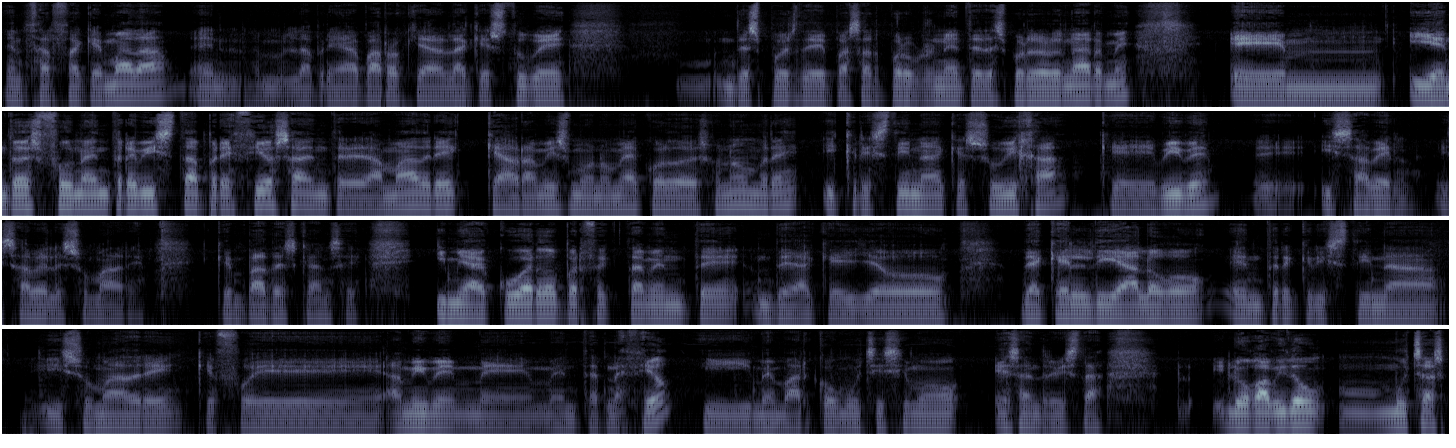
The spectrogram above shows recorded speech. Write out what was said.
en Zarza Quemada, en la primera parroquia en la que estuve después de pasar por Brunete, después de ordenarme. eh, y entonces fue una entrevista preciosa entre la madre, que ahora mismo no me acuerdo de su nombre, y Cristina, que es su hija, que vive, eh, Isabel. Isabel es su madre, que en paz descanse. Y me acuerdo perfectamente de aquello, de aquel diálogo entre Cristina y su madre, que fue, a mí me, me- me enterneció y me marcó muchísimo esa entrevista. Y luego ha habido muchas,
